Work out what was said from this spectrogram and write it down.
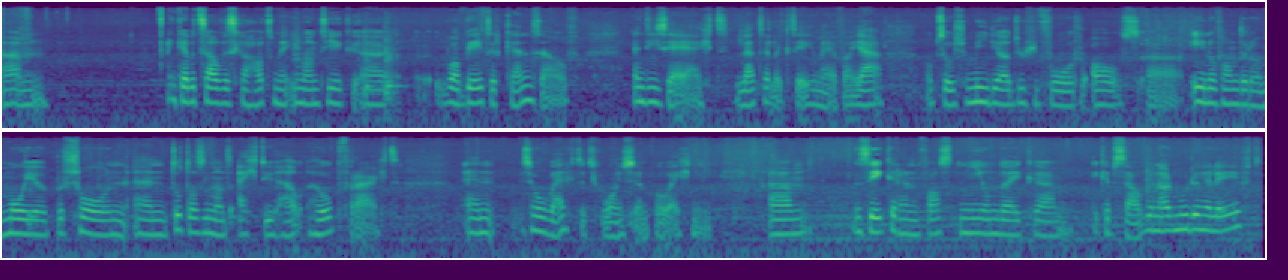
Ehm, ik heb het zelf eens gehad met iemand die ik uh, wat beter ken zelf. En die zei echt letterlijk tegen mij van ja, op social media doe je voor als uh, een of andere mooie persoon. En tot als iemand echt je hulp vraagt. En zo werkt het gewoon simpelweg niet. Um, zeker en vast niet omdat ik... Um, ik heb zelf in armoede geleefd.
